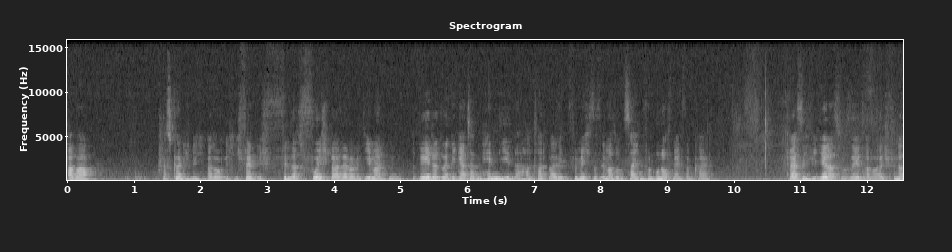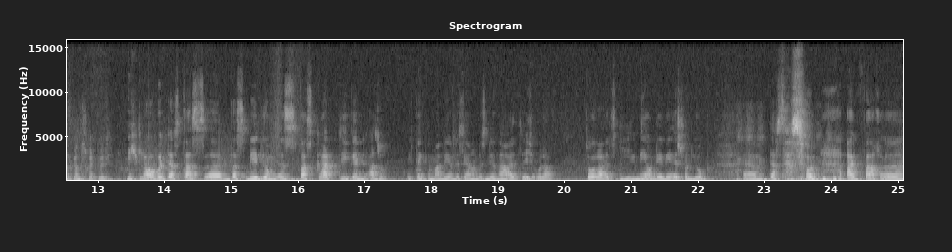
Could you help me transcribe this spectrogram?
Aber das könnte ich nicht. Also ich, ich finde ich find das furchtbar, wenn man mit jemandem redet oder die ganze Zeit ein Handy in der Hand hat, weil für mich ist das immer so ein Zeichen von Unaufmerksamkeit. Ich weiß nicht, wie ihr das so seht, aber ich finde das ganz schrecklich. Ich glaube, dass das äh, das Medium ist, was gerade die, Gen also ich denke mal, Leon ist ja noch ein bisschen jünger als ich oder sogar als Linnea und Linnea ist schon jung, dass das schon einfach äh,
